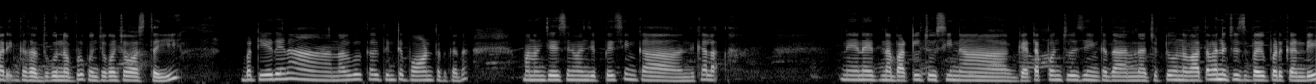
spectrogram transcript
మరి ఇంకా సర్దుకున్నప్పుడు కొంచెం కొంచెం వస్తాయి. బట్ ఏదైనా నలుగురు కలిసి తింటే బాగుంటుంది కదా. మనం చేసినవని చెప్పేసి ఇంకా అందుకే అలా నేనైతే నా బట్టలు చూసి నా గెటప్ని చూసి ఇంకా దాని నా చుట్టూ ఉన్న వాతావరణం చూసి భయపడకండి.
